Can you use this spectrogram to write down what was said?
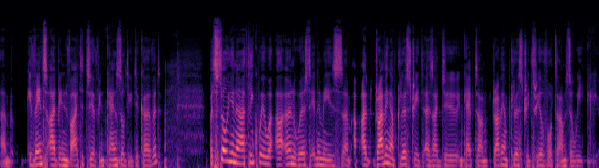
um, events I'd been invited to have been cancelled due to COVID. But still, you know, I think we were our own worst enemies. Um, I, I, driving up Kloof Street as I do in Cape Town, driving up Kloof Street three or four times a week,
